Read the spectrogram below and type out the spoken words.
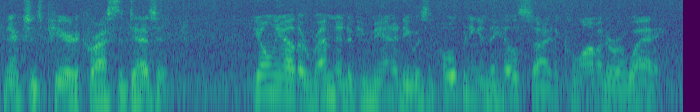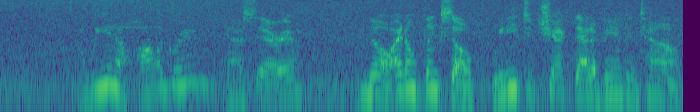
Connections peered across the desert. The only other remnant of humanity was an opening in the hillside a kilometer away. Are we in a hologram? Asked Arya. No, I don't think so. We need to check that abandoned town.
